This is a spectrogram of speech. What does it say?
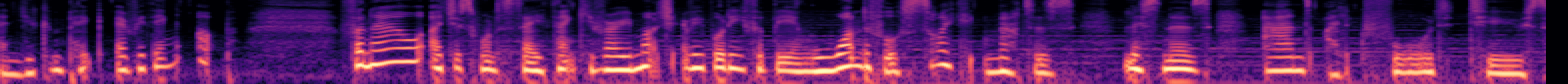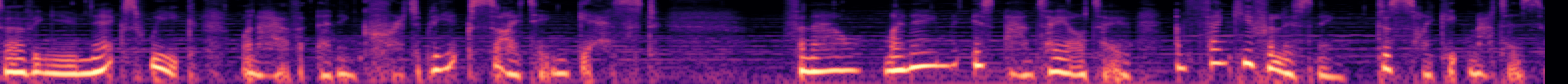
and you can pick everything up. For now, I just want to say thank you very much, everybody, for being wonderful Psychic Matters listeners, and I look forward to serving you next week when I have an incredibly exciting guest. For now, my name is Ann Théato, and thank you for listening to Psychic Matters.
